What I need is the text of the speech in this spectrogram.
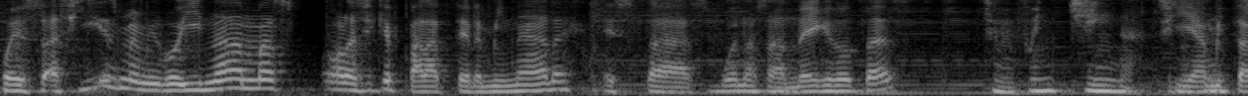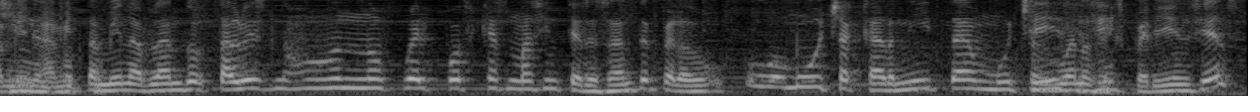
Pues así es, mi amigo. Y nada más, ahora sí que para terminar estas buenas anécdotas. Se me fue en chinga. Sí, a mí también, a mí también hablando. Tal vez no, no fue el podcast más interesante, pero hubo mucha carnita, muchas Sí, sí, buenas sí. experiencias.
